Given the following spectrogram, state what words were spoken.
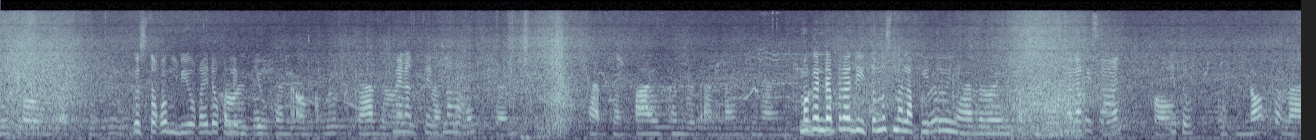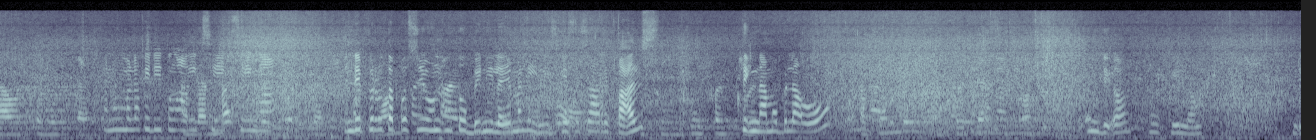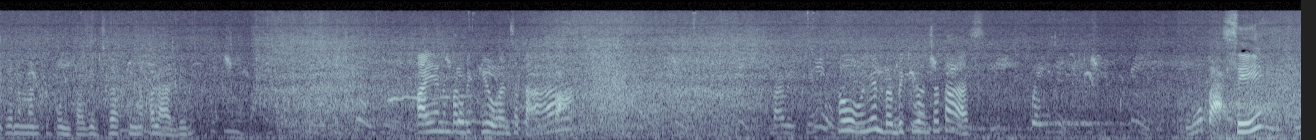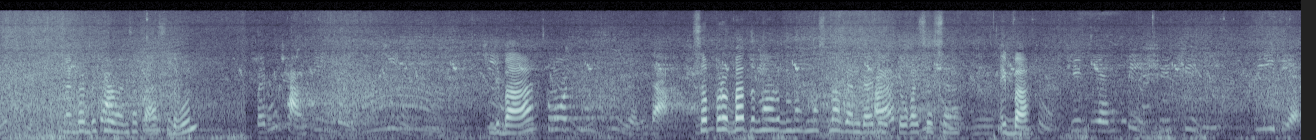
Gusto kong view kayo daw group gathering, May nag-tent lang ako. Regulation, Chapter 599. Maganda pala dito. Mas malaki ito eh. Malaki saan? Ito. Anong malaki ditong ang iksi-iksi nga? Hindi pero tapos yung ang tubig nila yung malinis kasi sa repals. Tingnan mo bala oh. offenders and projects Hindi ah. Okay lang. Hindi ka naman pupunta dyan sa pinakalalim. Ayan ang barbecuehan sa taas. Barbecue. Oo, oh, yan, barbecuehan sa taas. 五百 See? May barbecuehan sa taas doon. 本场地内禁 Di ba? 止多于四人的 So, pro, ba't mas, mas maganda dito kaysa sa iba? 组之间必须距离一点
